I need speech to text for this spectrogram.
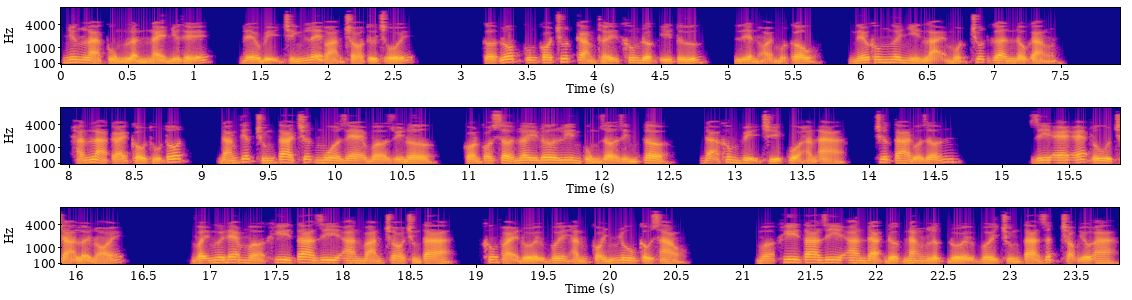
nhưng là cùng lần này như thế, đều bị chính lệ bàn cho từ chối cờ lốp cũng có chút cảm thấy không được ý tứ, liền hỏi một câu, nếu không ngươi nhìn lại một chút gân đầu gắng hắn là cái cầu thủ tốt, đáng tiếc chúng ta trước mua re bờ junior, còn có sờ neiderlin cùng giờ dính tờ đã không vị trí của hắn à trước ta đùa giỡn. Jesu trả lời nói, vậy ngươi đem mở khi ta di an bán cho chúng ta, không phải đối với hắn có nhu cầu sao? Mở khi ta di an đạt được năng lực đối với chúng ta rất trọng yếu à? a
